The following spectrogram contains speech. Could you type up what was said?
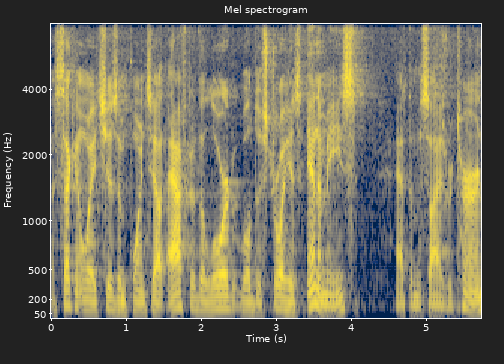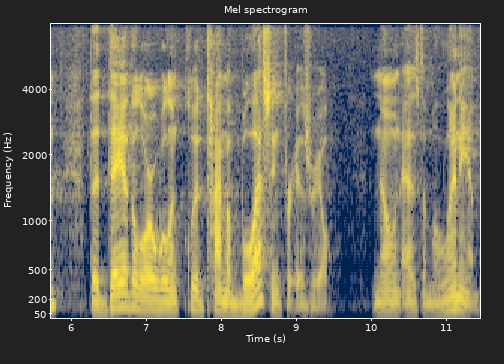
A second way Chisholm points out after the Lord will destroy his enemies at the Messiah's return, the day of the Lord will include a time of blessing for Israel, known as the millennium.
